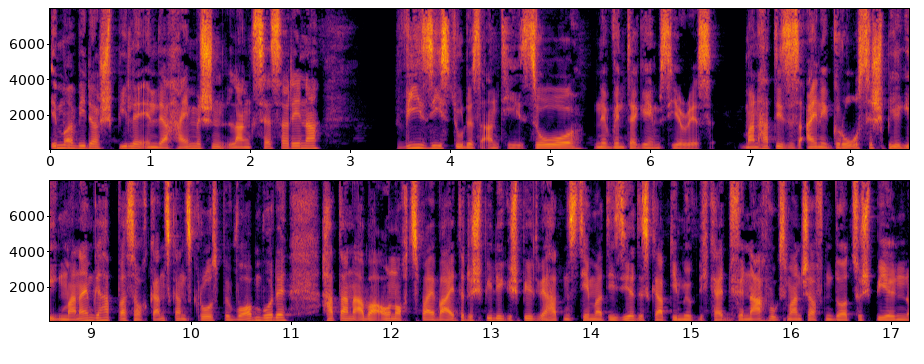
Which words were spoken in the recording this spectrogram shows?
immer wieder Spiele in der heimischen Lanxess Arena. Wie siehst du das, Anti, so eine Winter Games Series? Man hat dieses eine große Spiel gegen Mannheim gehabt, was auch ganz, ganz groß beworben wurde, hat dann aber auch noch zwei weitere Spiele gespielt. Wir hatten es thematisiert. Es gab die Möglichkeiten für Nachwuchsmannschaften dort zu spielen,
